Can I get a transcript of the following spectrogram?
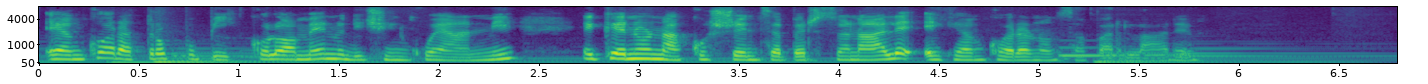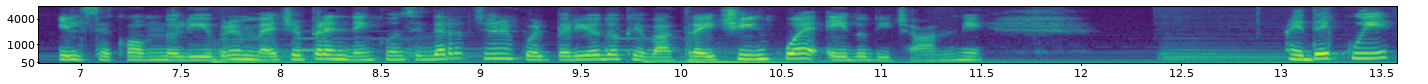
è ancora troppo piccolo, a meno di 5 anni, e che non ha coscienza personale e che ancora non sa parlare. Il secondo libro invece prende in considerazione quel periodo che va tra i 5 e i 12 anni. Ed è qui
